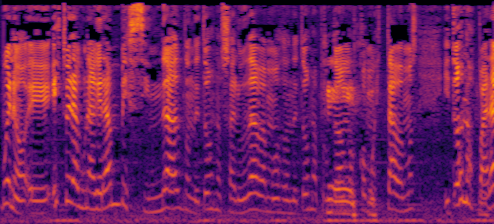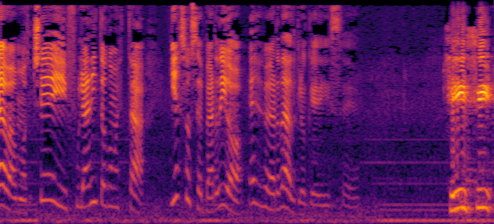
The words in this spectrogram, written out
bueno, eh, esto era una gran vecindad donde todos nos saludábamos, donde todos nos preguntábamos cómo estábamos y todos nos parábamos, che, ¿y fulanito cómo está? Y eso se perdió, es verdad lo que dice. Sí, sí.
